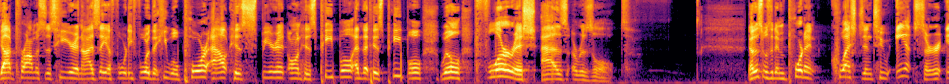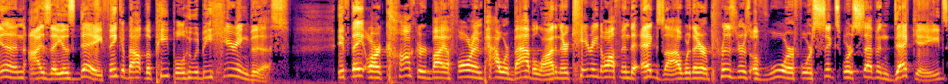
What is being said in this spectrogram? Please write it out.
God promises here in Isaiah 44 that he will pour out his spirit on his people and that his people will flourish as a result. Now, this was an important question to answer in Isaiah's day. Think about the people who would be hearing this. If they are conquered by a foreign power, Babylon, and they're carried off into exile where they are prisoners of war for six or seven decades,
